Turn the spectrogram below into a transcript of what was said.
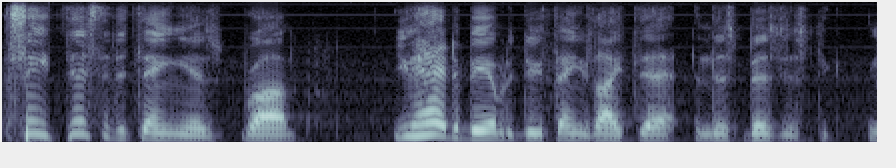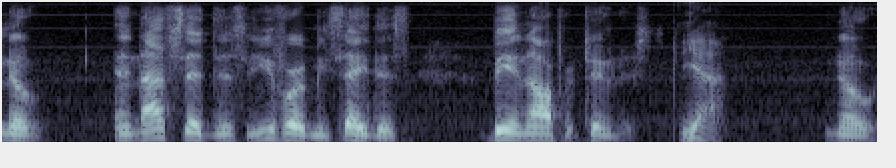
See, this is the thing is, Rob, you had to be able to do things like that in this business, to, you know. And I've said this, and you've heard me say this: be an opportunist. Yeah. You know,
